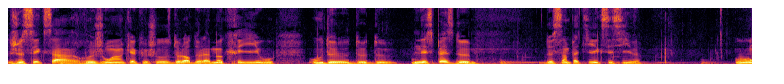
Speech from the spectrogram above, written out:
je sais que ça rejoint quelque chose de l'ordre de la moquerie ou, ou de, une espèce de de sympathie excessive où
